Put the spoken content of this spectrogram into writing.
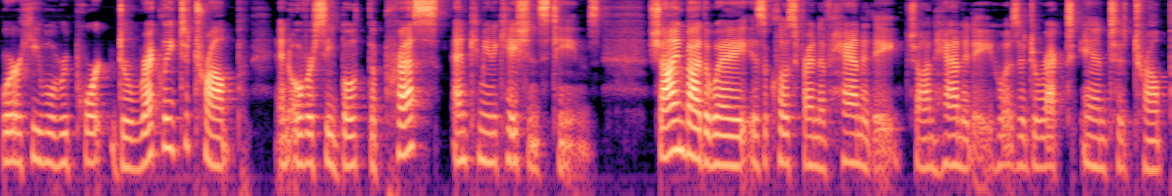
where he will report directly to Trump and oversee both the press and communications teams. Shine, by the way, is a close friend of Hannity, John Hannity, who has a direct in to Trump.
